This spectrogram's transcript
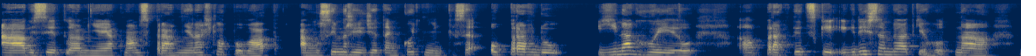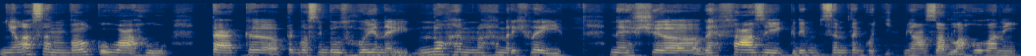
A vysvětlila mě, jak mám správně našlapovat a musím říct, že ten kotník se opravdu jinak hojil. A prakticky, i když jsem byla těhotná, měla jsem velkou váhu, tak, tak vlastně byl zhojený mnohem, mnohem rychleji, než eh, ve fázi, kdy jsem ten kotník měla zadlahovaný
